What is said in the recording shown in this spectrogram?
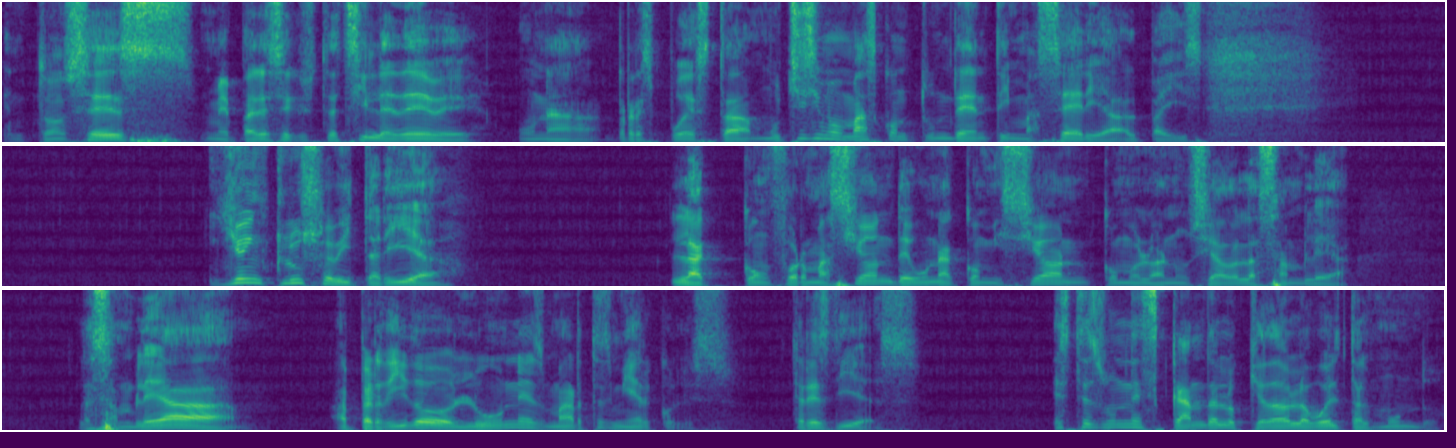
Entonces, me parece que usted sí le debe una respuesta muchísimo más contundente y más seria al país. Yo incluso evitaría la conformación de una comisión como lo ha anunciado la Asamblea. La Asamblea ha perdido lunes, martes, miércoles, tres días. Este es un escándalo que ha dado la vuelta al mundo.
